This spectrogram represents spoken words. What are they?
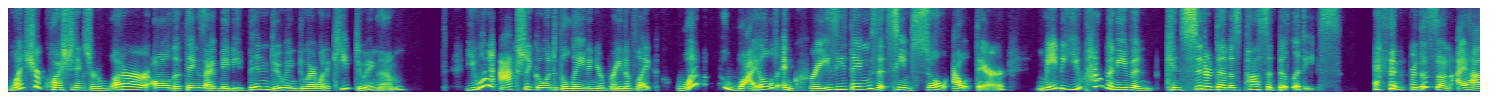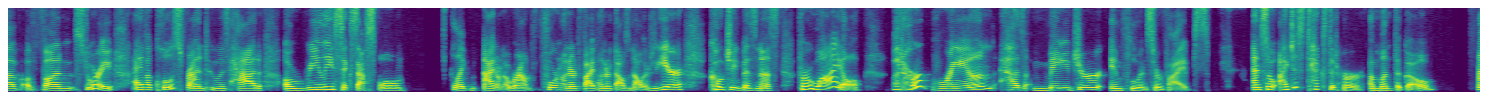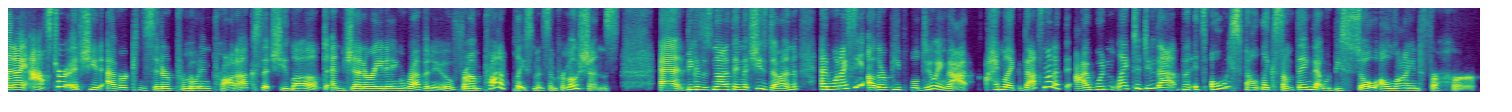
once you're questioning sort of what are all the things I've maybe been doing, do I want to keep doing them? You want to actually go into the lane in your brain of like, what wild and crazy things that seem so out there? Maybe you haven't even considered them as possibilities. And for this one, I have a fun story. I have a close friend who has had a really successful like i don't know around 400 500000 dollars a year coaching business for a while but her brand has major influencer vibes and so i just texted her a month ago and I asked her if she had ever considered promoting products that she loved and generating revenue from product placements and promotions. And because it's not a thing that she's done. And when I see other people doing that, I'm like, that's not a th- I wouldn't like to do that, but it's always felt like something that would be so aligned for her.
